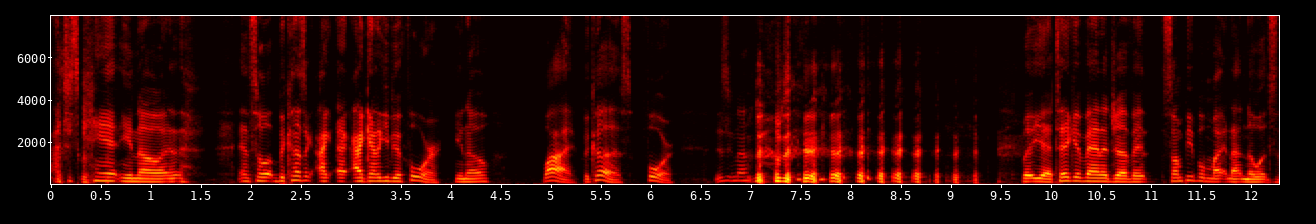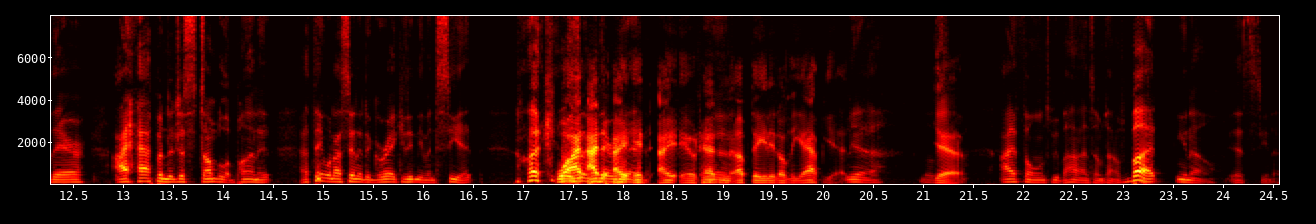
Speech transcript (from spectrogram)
I just can't, you know. And, and so because I, I, I gotta give you a four, you know. Why? Because four. Just, you know. but yeah, take advantage of it. Some people might not know it's there. I happened to just stumble upon it. I think when I sent it to Greg, he didn't even see it. like, it well, I, I, I, it, I it hadn't updated on the app yet. yeah. Those- Yeah. iPhones be behind sometimes, but you know, it's you know,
